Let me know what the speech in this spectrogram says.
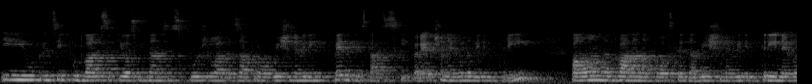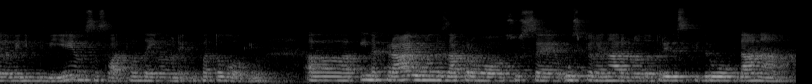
i u principu 28. dan sam skužila da zapravo više ne vidim pet gestacijskih vreća nego da vidim tri, pa onda dva dana poslije da više ne vidim tri nego da vidim dvije i onda sam shvatila da imamo neku patologiju. I na kraju onda zapravo su se uspjele naravno do 32. dana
